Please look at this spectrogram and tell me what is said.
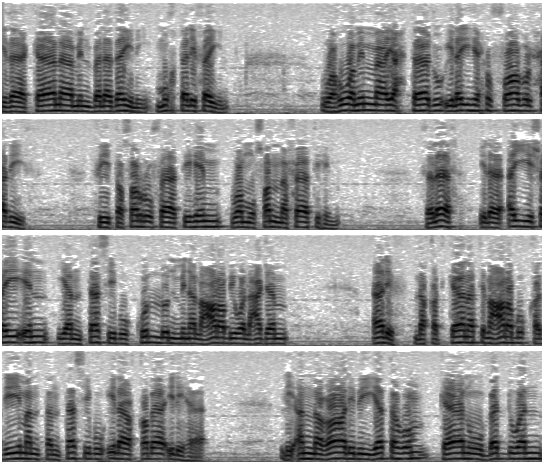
إذا كانا من بلدين مختلفين وهو مما يحتاج إليه حفاظ الحديث في تصرفاتهم ومصنفاتهم. ثلاثة إلى أي شيء ينتسب كل من العرب والعجم ألف. لقد كانت العرب قديما تنتسب إلى قبائلها لأن غالبيتهم كانوا بدوا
